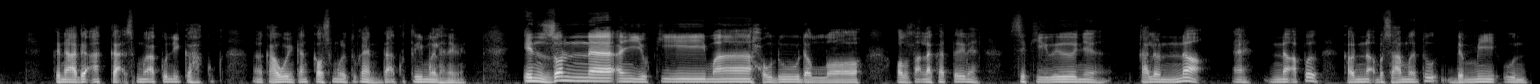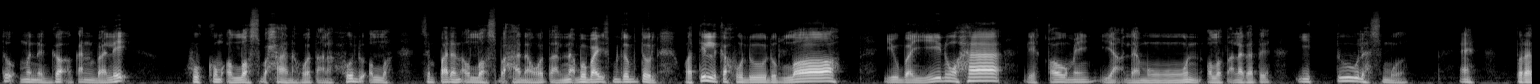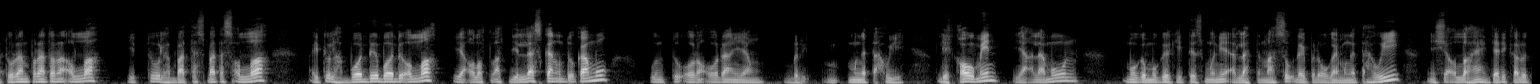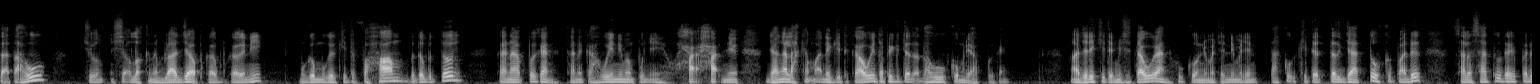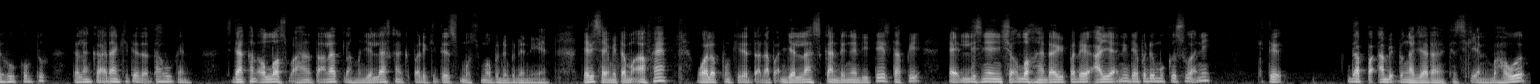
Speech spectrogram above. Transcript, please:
Kena ada akad semua aku nikah aku uh, kahwinkan kau semula tu kan. Dan aku terimalah ni. In zanna an yuqima hududallah. Allah Taala kata ni sekiranya kalau nak eh nak apa? Kalau nak bersama tu demi untuk menegakkan balik hukum Allah Subhanahu wa taala hudud Allah sempadan Allah Subhanahu wa taala. Nak berbaik betul-betul. Wa tilka hududullah yubayyinuha liqaumin ya'lamun. Allah taala kata itulah semua. Eh peraturan-peraturan Allah itulah batas-batas Allah itulah border-border Allah yang Allah telah jelaskan untuk kamu untuk orang-orang yang beri, mengetahui. Liqaumin ya'lamun Moga-moga kita semua ni adalah termasuk daripada orang yang mengetahui. InsyaAllah. Eh. Jadi kalau tak tahu, insyaAllah kena belajar perkara-perkara ni. Moga-moga kita faham betul-betul. Kerana apa kan? Kerana kahwin ni mempunyai hak-haknya. Janganlah kan makna kita kahwin tapi kita tak tahu hukum dia apa kan. Ha, jadi kita mesti tahu kan hukum ni macam ni macam ni. Takut kita terjatuh kepada salah satu daripada hukum tu dalam keadaan kita tak tahu kan. Sedangkan Allah Taala telah menjelaskan kepada kita semua-semua benda-benda ni kan. Jadi saya minta maaf eh walaupun kita tak dapat menjelaskan dengan detail tapi at leastnya insya-Allah daripada ayat ni daripada muka surat ni kita dapat ambil pengajaran kesekian bahawa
